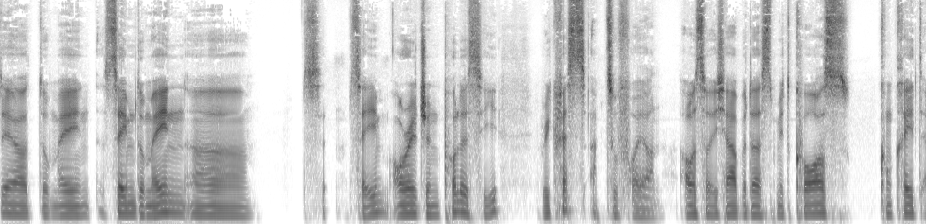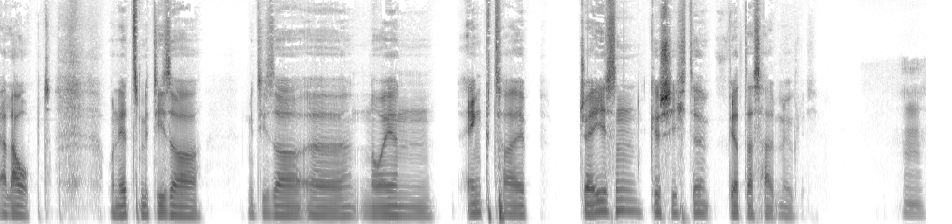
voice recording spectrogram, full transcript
der Domain, same Domain, äh, same Origin Policy Requests abzufeuern, außer ich habe das mit Cores konkret erlaubt. Und jetzt mit dieser, mit dieser äh, neuen Enctype JSON-Geschichte wird das halt möglich. Hm.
